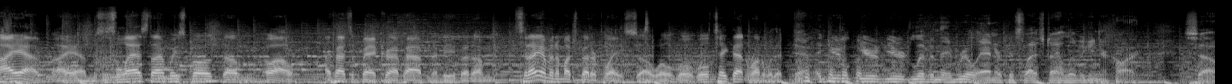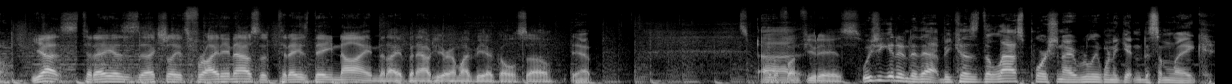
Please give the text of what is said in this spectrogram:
I am. I am. This is the last time we spoke. Um, well, I've had some bad crap happen to me, but um, today I'm in a much better place. So we'll we'll, we'll take that and run with it. Yeah, and you're, you're, you're living the real anarchist lifestyle living in your car. So, Yes, today is actually it's Friday now, so today is day nine that I've been out here on my vehicle. So yep. it's been a fun few days. We should get into that because the last portion I really want to get into some like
